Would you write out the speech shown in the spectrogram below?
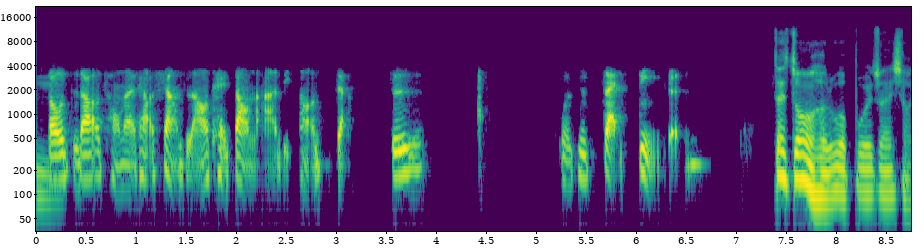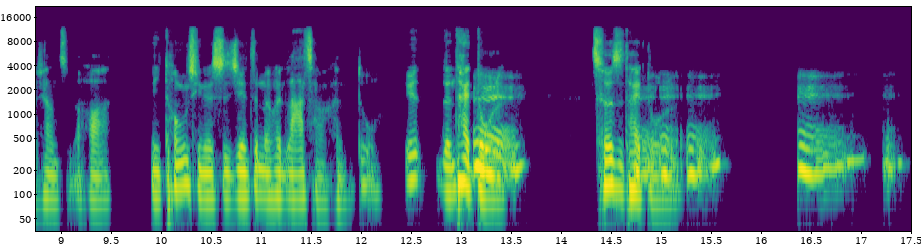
嗯都知道从哪条巷子，然后可以到哪里，然后这样，就是我是在地人。在中永和如果不会钻小巷子的话，你通勤的时间真的会拉长很多，因为人太多了，嗯车子太多了。嗯嗯嗯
